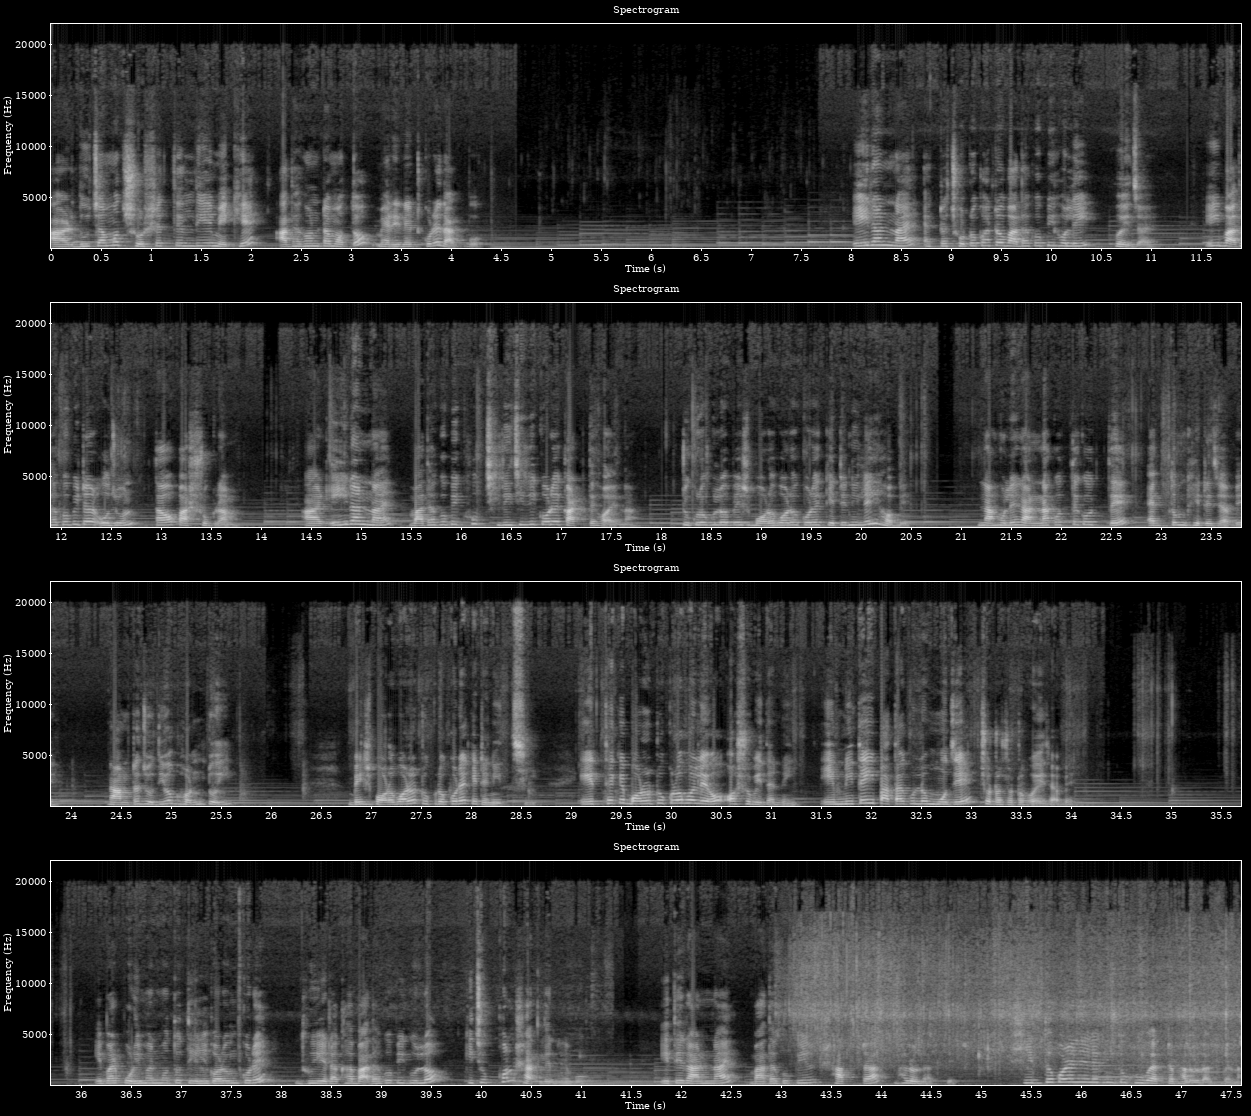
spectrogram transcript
আর দু চামচ সর্ষের তেল দিয়ে মেখে আধা ঘণ্টা মতো ম্যারিনেট করে রাখব। এই রান্নায় একটা ছোটোখাটো বাঁধাকপি হলেই হয়ে যায়। এই বাঁধাকপিটার ওজন তাও পাঁচশো গ্রাম। আর এই রান্নায় বাঁধাকপি খুব ঝিরিঝিরি করে কাটতে হয় না। টুকরোগুলো বেশ বড় বড় করে কেটে নিলেই হবে। না হলে রান্না করতে করতে একদম ঘেটে যাবে। নামটা যদিও ঘন্টই। বেশ বড় বড় টুকরো করে কেটে নিচ্ছি। এর থেকে বড় টুকরো হলেও অসুবিধা নেই। এমনিতেই পাতাগুলো মজে ছোট ছোট হয়ে যাবে। এবার পরিমাণ মতো তেল গরম করে ধুয়ে রাখা বাঁধাকপিগুলো কিছুক্ষণ সাঁতলে নেব। এতে রান্নায় বাঁধাকপির স্বাদটা ভালো লাগবে। সিদ্ধ করে নিলে কিন্তু খুব একটা ভালো লাগবে না।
